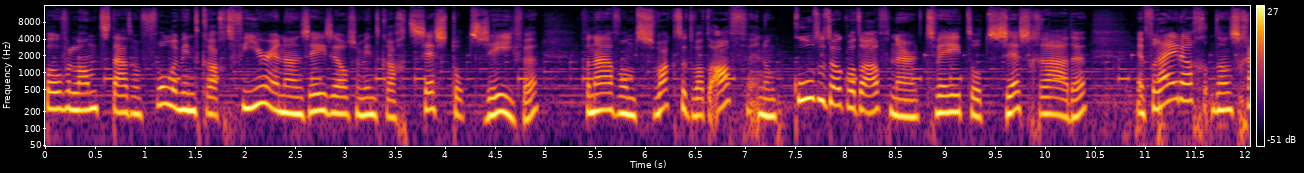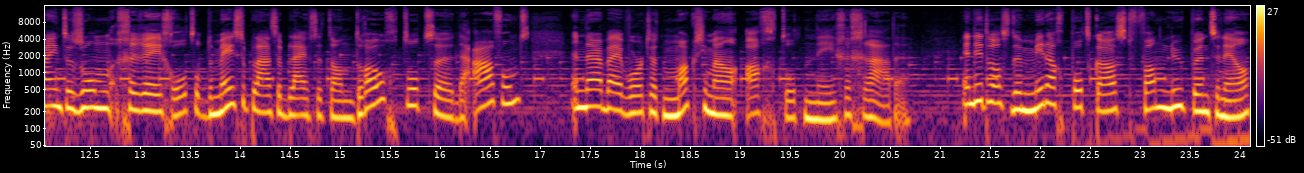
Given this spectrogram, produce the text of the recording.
Boven land staat een volle windkracht 4 en aan zee zelfs een windkracht 6 tot 7. Vanavond zwakt het wat af en dan koelt het ook wat af naar 2 tot 6 graden. En vrijdag dan schijnt de zon geregeld. Op de meeste plaatsen blijft het dan droog tot uh, de avond. En daarbij wordt het maximaal 8 tot 9 graden. En dit was de middagpodcast van nu.nl.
